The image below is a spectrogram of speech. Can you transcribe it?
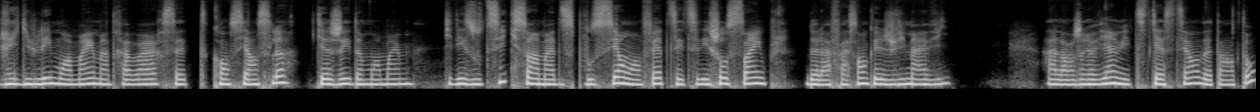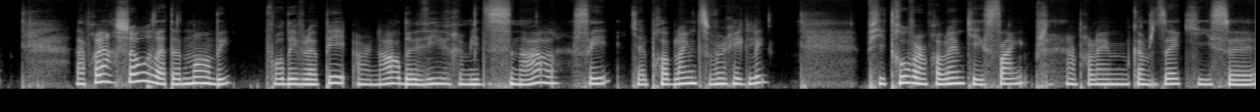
réguler moi-même à travers cette conscience-là que j'ai de moi-même. Puis des outils qui sont à ma disposition, en fait, c'est des choses simples de la façon que je vis ma vie. Alors, je reviens à mes petites questions de tantôt. La première chose à te demander pour développer un art de vivre médicinal, c'est quel problème tu veux régler? Puis trouve un problème qui est simple, un problème, comme je disais, qui, se,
